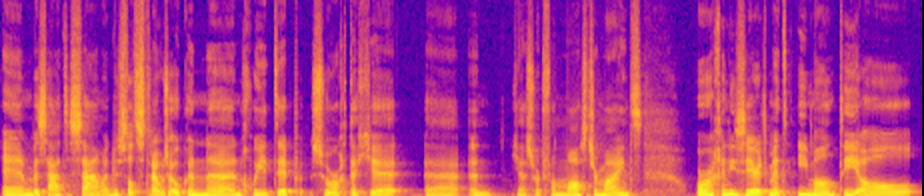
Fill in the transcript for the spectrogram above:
En we zaten samen, dus dat is trouwens ook een, eh, een goede tip. Zorg dat je uh, een ja, soort van mastermind organiseert met iemand die al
